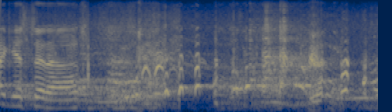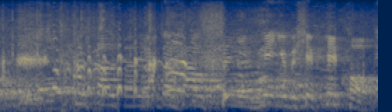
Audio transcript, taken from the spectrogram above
tak jeszcze raz. Zmieniłby się w hip-hop.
